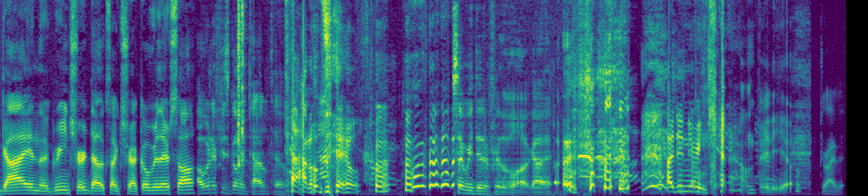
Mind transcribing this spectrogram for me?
guy in the green shirt that looks like Shrek over there saw. I wonder if he's going to Tattletale. Tattletale. Say we did it for the vlog, I, I didn't even get it on video. Drive it.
